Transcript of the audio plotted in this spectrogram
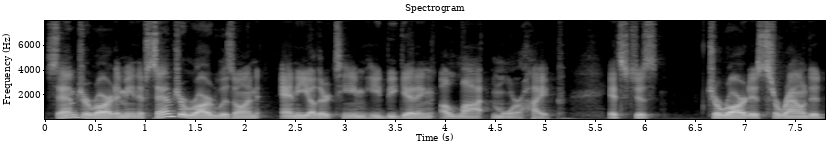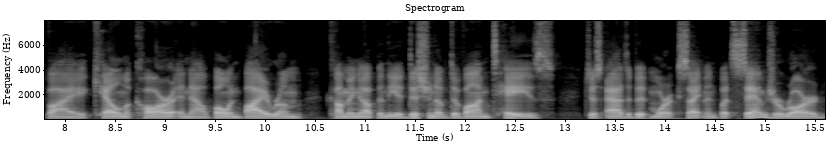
Sam Girard, I mean, if Sam Girard was on any other team, he'd be getting a lot more hype. It's just Girard is surrounded by Cale Makar and now Bowen Byram coming up, and the addition of Devon Toews just adds a bit more excitement. But Sam Girard,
